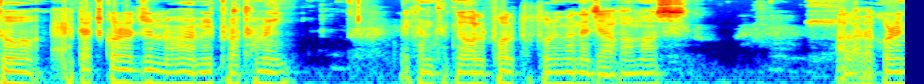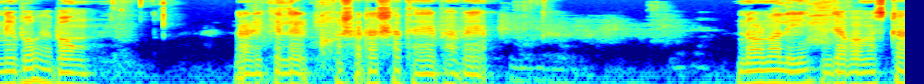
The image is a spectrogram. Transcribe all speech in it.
তো অ্যাটাচ করার জন্য আমি প্রথমেই এখান থেকে অল্প অল্প পরিমাণে জাভা মাছ আলাদা করে নেব এবং নারিকেলের খোসাটার সাথে এভাবে নর্মালি জাভা মাছটা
